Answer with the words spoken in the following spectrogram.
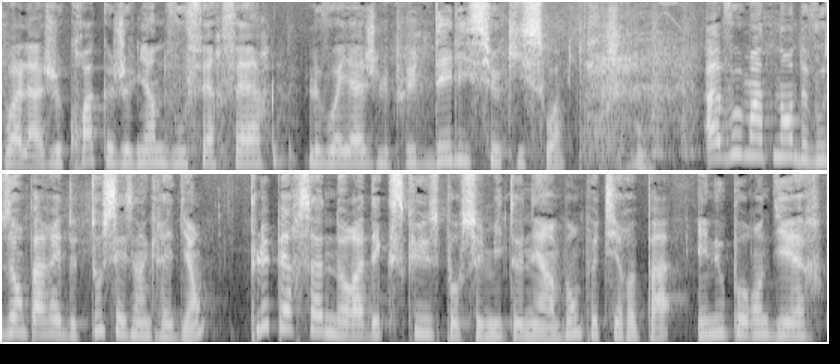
Voilà, je crois que je viens de vous faire faire le voyage le plus délicieux qui soit. c'est beau. À vous maintenant de vous emparer de tous ces ingrédients. Plus personne n'aura d'excuses pour se mitonner un bon petit repas et nous pourrons dire,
